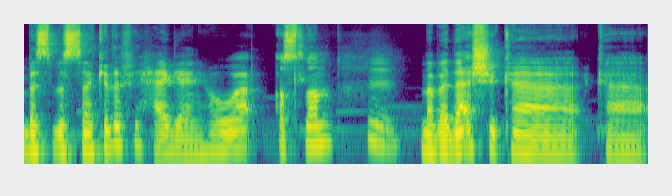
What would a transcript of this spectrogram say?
بس بس كده في حاجة يعني هو أصلا. ما بدأش ك ك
